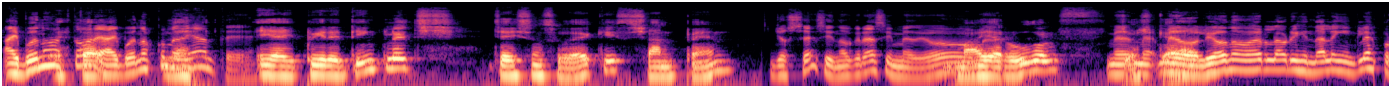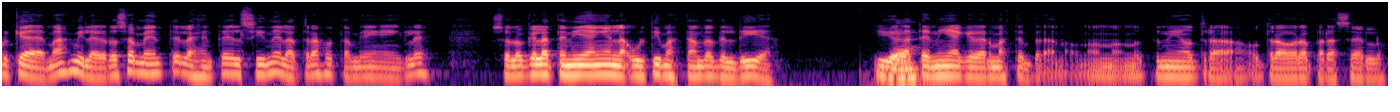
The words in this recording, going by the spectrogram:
Hay buenos actores, hay buenos comediantes. Y hay Peter Dinklage, Jason Sudeikis, Sean Penn. Yo sé, si no creas, y me dio... Maya Rudolph. Me, dolió no ver la original en inglés, porque además, milagrosamente, la gente del cine la trajo también en inglés. Solo que la tenían en las últimas tandas del día. Y yo la tenía que ver más temprano. No, no, no tenía otra, otra hora para hacerlo.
